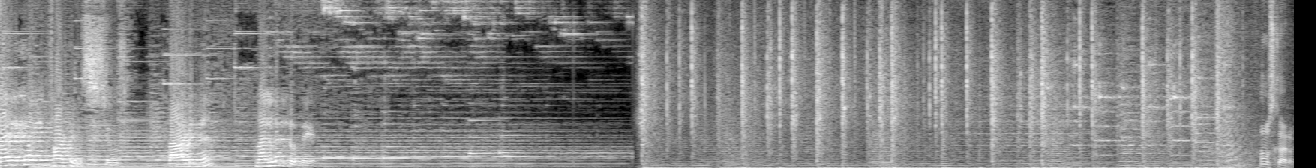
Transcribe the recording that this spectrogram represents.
ലൈഫ് ലൈൻ ഹാർട്ട് ഇൻസ്റ്റിറ്റ്യൂട്ട് നാടിന് നല്ല ഹൃദയം. നമസ്കാരം.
